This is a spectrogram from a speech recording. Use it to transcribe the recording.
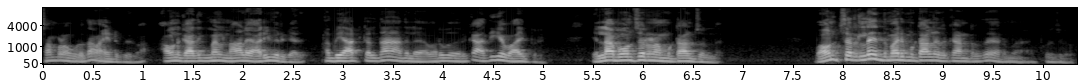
சம்பளம் கொடுத்தா வாங்கிட்டு போயிடுவான். அவனுக்கு அதுக்கு மேலே நாளை அறிவு இருக்காது. அப்படி ஆட்கள் தான் அதில் வருவதற்கு அதிக வாய்ப்பு இருக்குது எல்லா பவுன்சரும் நான் முட்டாள்னு சொல்லல. பவுன்சரில் இந்த மாதிரி முட்டாளும் இருக்கான்றதை நம்ம புரிஞ்சுக்கணும்.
